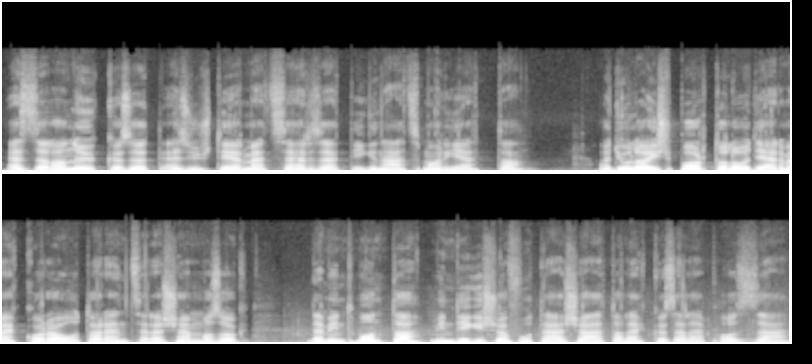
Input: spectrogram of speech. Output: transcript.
ezzel a nők között ezüstérmet szerzett Ignác Marietta. A gyulai sportoló gyermekkora óta rendszeresen mozog, de mint mondta, mindig is a futás állt a legközelebb hozzá.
